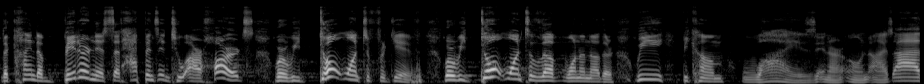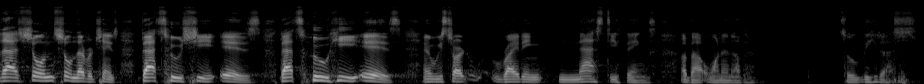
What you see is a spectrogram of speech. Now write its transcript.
the kind of bitterness that happens into our hearts where we don't want to forgive, where we don't want to love one another. We become wise in our own eyes. Ah, that she'll, she'll never change. That's who she is. That's who he is. And we start writing nasty things about one another. So lead us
